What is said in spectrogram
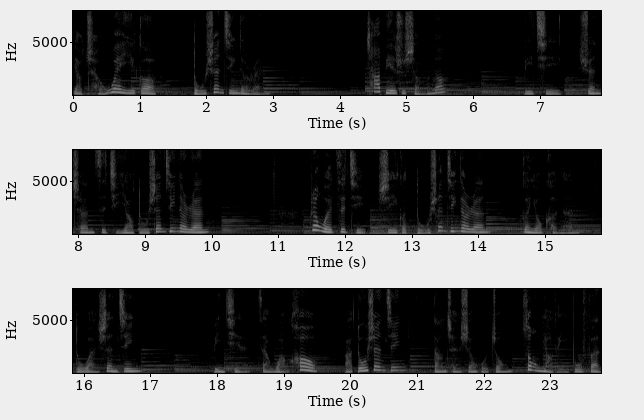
要成为一个读圣经的人。差别是什么呢？比起宣称自己要读圣经的人，认为自己是一个读圣经的人，更有可能读完圣经，并且在往后把读圣经。当成生活中重要的一部分，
